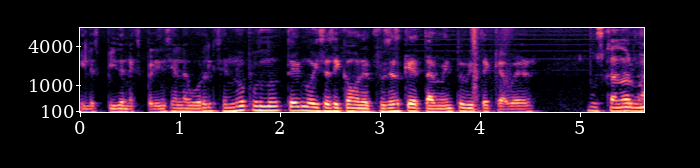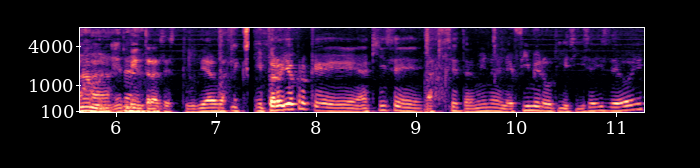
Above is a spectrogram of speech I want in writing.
y les piden experiencia laboral, dicen, no, pues no tengo. Y es así como de, pues es que también tuviste que haber Buscado alguna ajá, manera. mientras estudiabas. Y, pero yo creo que aquí se, aquí se termina el efímero 16 de hoy.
